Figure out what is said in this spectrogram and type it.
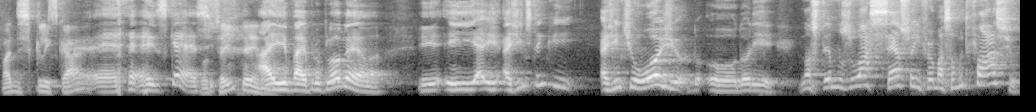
para desclicar. É, esquece. Você entende. Aí vai para o problema. E, e a, a, gente tem que a gente hoje, Dori, nós temos o acesso à informação muito fácil.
